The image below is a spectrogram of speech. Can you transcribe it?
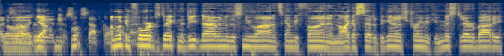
it's So, uh, uh, really yeah, interesting stuff going I'm looking there. forward to taking the deep dive into this new line. It's going to be fun. And like I said at the beginning of the stream, if you missed it, everybody,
